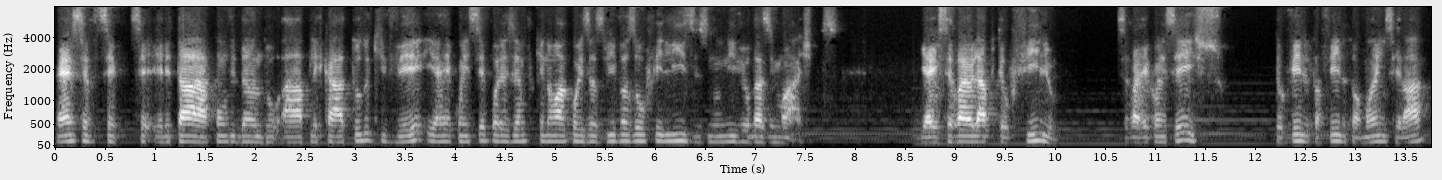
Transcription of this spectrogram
É, se, se, se ele está convidando a aplicar tudo que vê e a reconhecer, por exemplo, que não há coisas vivas ou felizes no nível das imagens. E aí você vai olhar para o teu filho, você vai reconhecer isso. Teu filho, tua filha, tua mãe, sei lá,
